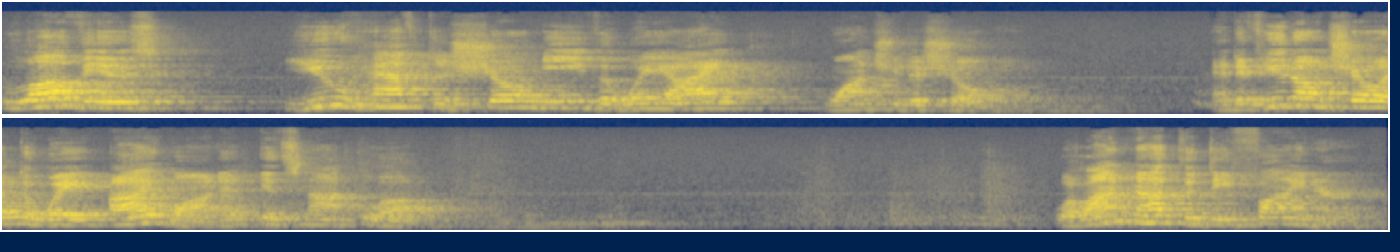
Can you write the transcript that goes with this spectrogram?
Love is you have to show me the way I want you to show me. And if you don't show it the way I want it, it's not love. Well, I'm not the definer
